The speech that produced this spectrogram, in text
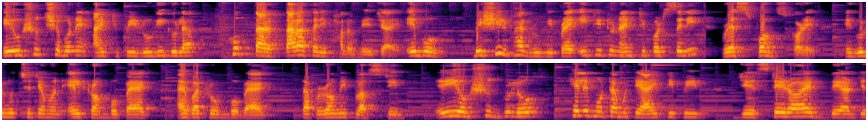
এই ওষুধ সেবনে আইটিপি রোগীগুলা খুব তাড়াতাড়ি ভালো হয়ে যায় এবং বেশিরভাগ রোগী প্রায় এইটি টু নাইনটি পার্সেন্টই রেসপন্স করে। এগুলো হচ্ছে যেমন এল ট্রম্বোপ্যাগ অ্যাভাট্রম্বোব্যাগ তারপর রমিপ্লাস্টিম এই ওষুধগুলো খেলে মোটামুটি আইটিপির যে স্টেরয়েড দেওয়ার যে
